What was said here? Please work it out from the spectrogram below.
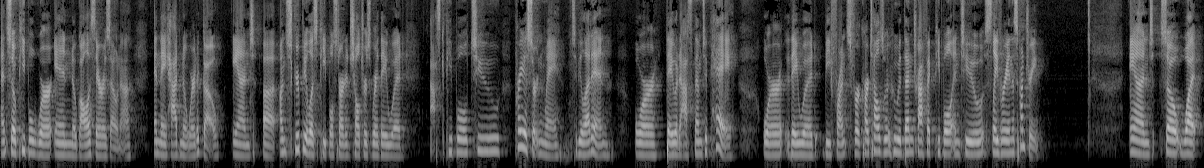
and so people were in Nogales, Arizona, and they had nowhere to go. And uh, unscrupulous people started shelters where they would ask people to pray a certain way to be let in or they would ask them to pay, or they would be fronts for cartels who would then traffic people into slavery in this country. And so, what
